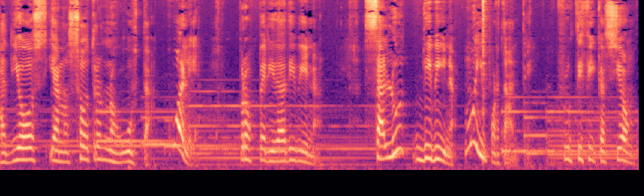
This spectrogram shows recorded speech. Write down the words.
a Dios y a nosotros nos gusta. ¿Cuál es? Prosperidad divina, salud divina, muy importante, fructificación,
